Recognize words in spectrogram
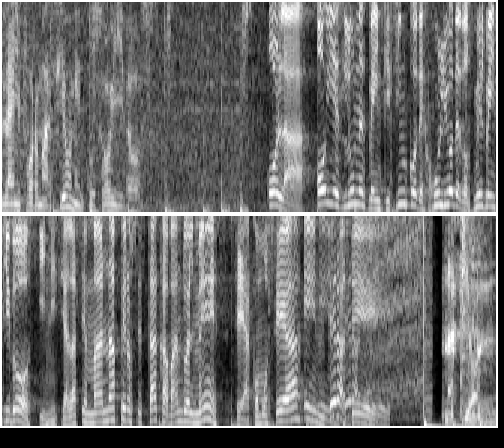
La información en tus oídos. Hola, hoy es lunes 25 de julio de 2022. Inicia la semana, pero se está acabando el mes. Sea como sea, entérate. Nación.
